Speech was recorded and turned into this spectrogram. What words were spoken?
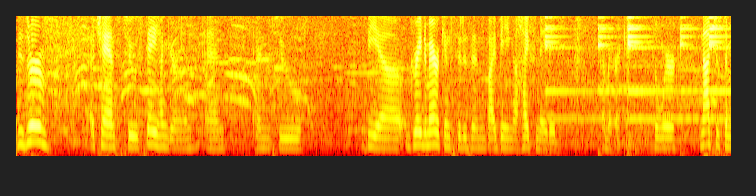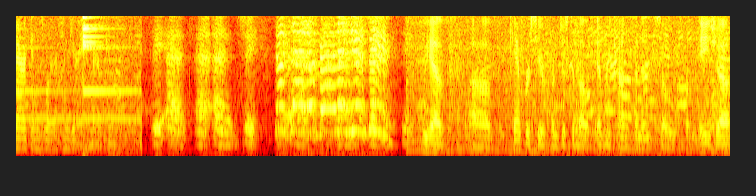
deserve a chance to stay Hungarian and, and to be a great American citizen by being a hyphenated American. So we're not just Americans, we're Hungarian Americans. We have uh, campers here from just about every continent, so from Asia,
